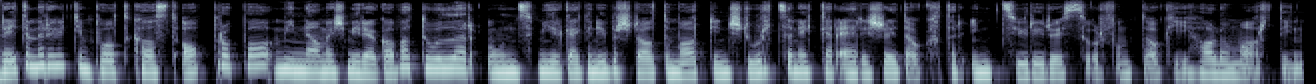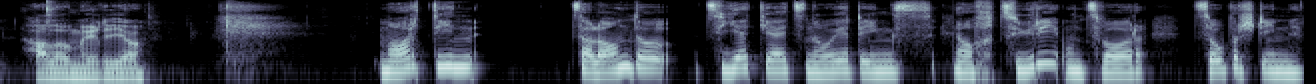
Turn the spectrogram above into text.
reden wir heute im Podcast «Apropos». Mein Name ist Mirja Gabatuller und mir gegenüber steht Martin Sturzenegger. Er ist Redakteur im Zürich-Ressort vom Tagi. Hallo Martin. Hallo Mirja. Martin, Zalando zieht ja jetzt neuerdings nach Zürich und zwar zoberst in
